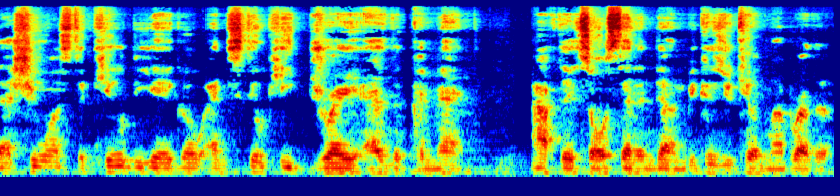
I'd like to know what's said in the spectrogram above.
that she wants to kill Diego and still keep Dre as the connect after it's all said and done because you killed my brother,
